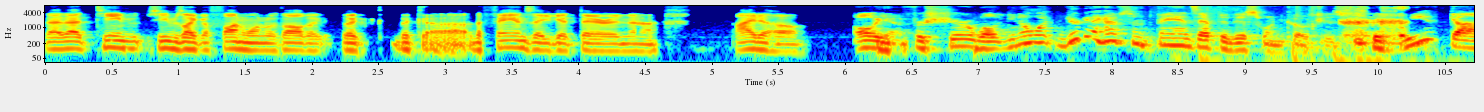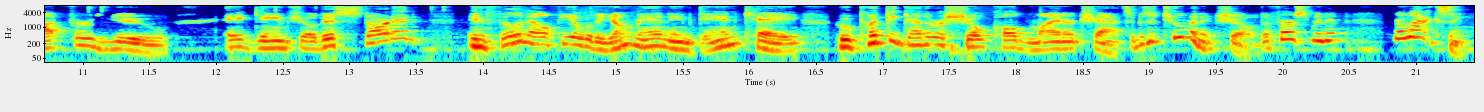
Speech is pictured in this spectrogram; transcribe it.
that that team seems like a fun one with all the the the, uh, the fans they get there in uh, Idaho. Oh yeah, for sure. Well, you know what? You're gonna have some fans after this one, coaches, we've got for you a game show. This started in Philadelphia with a young man named Dan K who put together a show called Minor Chats. It was a two-minute show. The first minute, relaxing.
